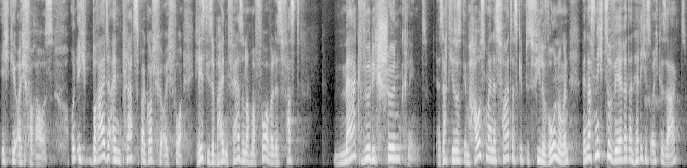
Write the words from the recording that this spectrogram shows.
ich gehe euch voraus. Und ich bereite einen Platz bei Gott für euch vor. Ich lese diese beiden Verse nochmal vor, weil das fast merkwürdig schön klingt. Da sagt Jesus, im Haus meines Vaters gibt es viele Wohnungen. Wenn das nicht so wäre, dann hätte ich es euch gesagt.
